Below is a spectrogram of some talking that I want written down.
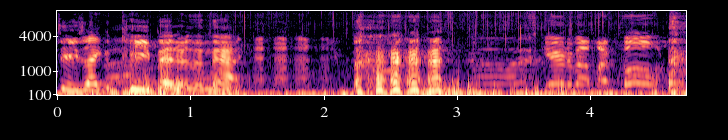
Geez, I can pee better than that. I'm scared about my phone. that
